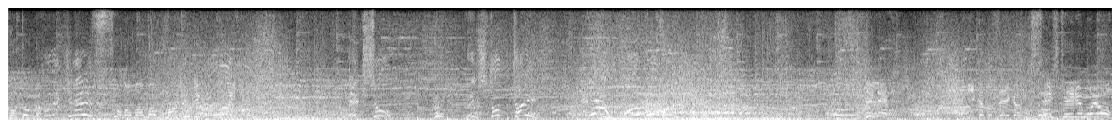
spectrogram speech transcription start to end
ことがここで決めるそのまま負けてはない。敵将討ち取ったりてめえ味方勢が苦戦してい。る模様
